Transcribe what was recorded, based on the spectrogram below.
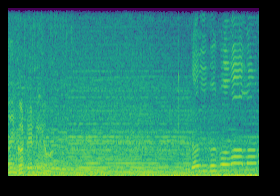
નહીં, ઘટે નહીં આમાં. ਗਰੀਬ ਗਵਾਲਣ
